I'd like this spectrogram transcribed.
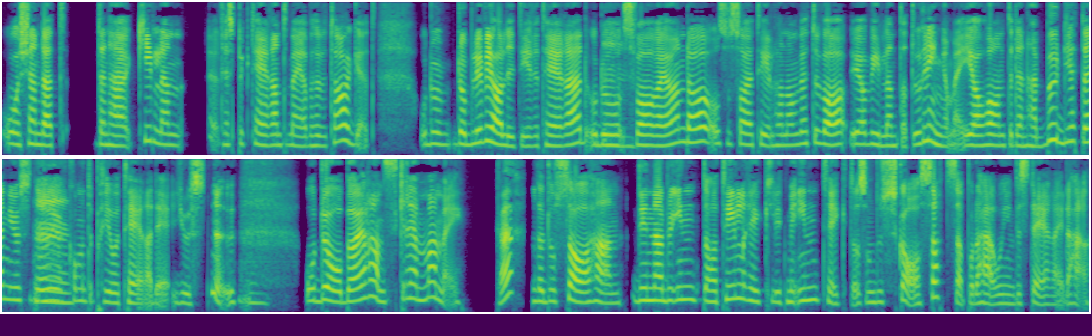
och kände att den här killen respekterar inte mig överhuvudtaget. Och då, då blev jag lite irriterad och då mm. svarade jag en dag och så sa jag till honom, vet du vad, jag vill inte att du ringer mig. Jag har inte den här budgeten just nu, mm. jag kommer inte prioritera det just nu. Mm. Och då började han skrämma mig. Va? Då sa han, det är när du inte har tillräckligt med intäkter som du ska satsa på det här och investera i det här.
